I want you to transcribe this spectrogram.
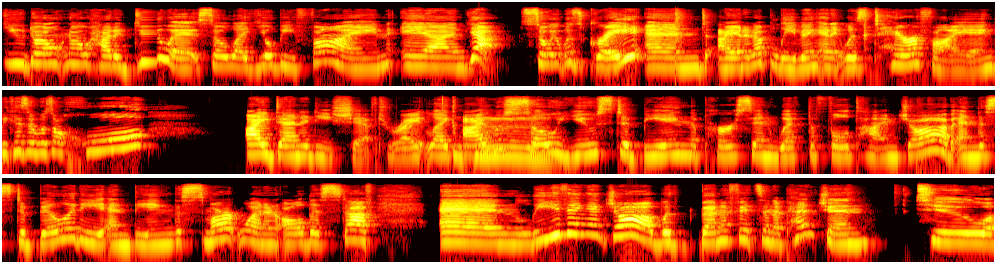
you don't know how to do it so like you'll be fine and yeah so it was great and i ended up leaving and it was terrifying because it was a whole identity shift, right? Like mm-hmm. I was so mm-hmm. used to being the person with the full-time job and the stability and being the smart one and all this stuff and leaving a job with benefits and a pension to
